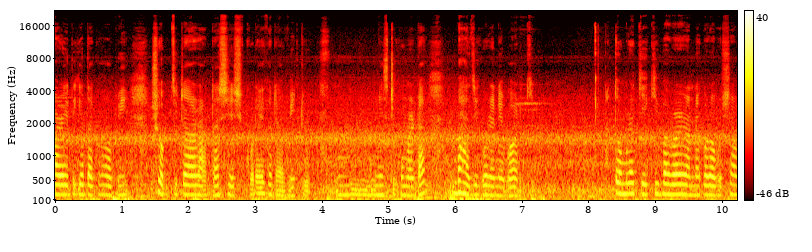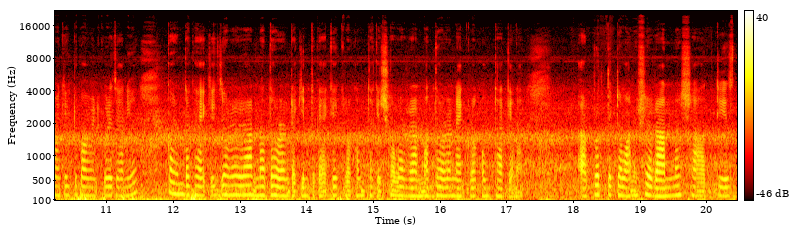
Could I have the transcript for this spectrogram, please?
আর এদিকে দেখো আমি সবজিটা রান্না শেষ করে এখানে আমি একটু মিষ্টি কুমড়োটা ভাজি করে নেব আর কি। তোমরা কে কীভাবে রান্না করো অবশ্যই আমাকে একটু কমেন্ট করে জানিও। কারণ দেখো এক একজনের রান্নার ধরনটা কিন্তু এক এক রকম থাকে, সবার রান্নার ধরন একরকম থাকে না। আর প্রত্যেকটা মানুষের রান্নার স্বাদ টেস্ট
